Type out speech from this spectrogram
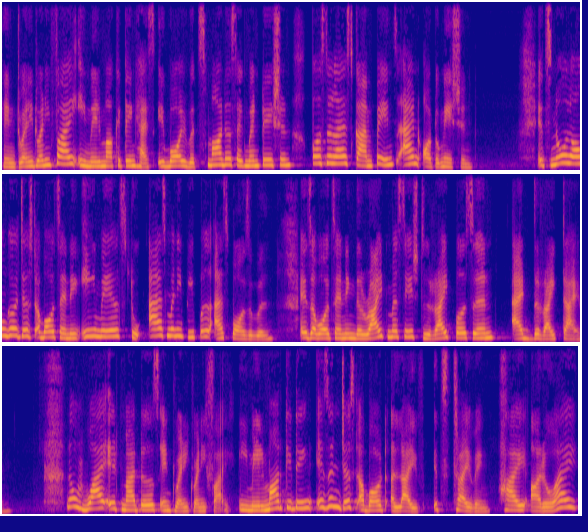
In 2025, email marketing has evolved with smarter segmentation, personalized campaigns, and automation. It's no longer just about sending emails to as many people as possible. It's about sending the right message to the right person at the right time. Now, why it matters in 2025? Email marketing isn't just about alive, it's thriving. High ROI,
